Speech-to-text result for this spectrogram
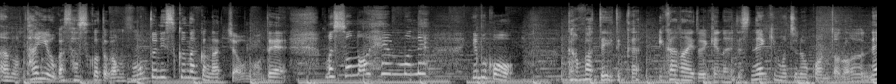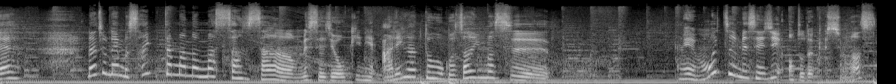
あの太陽が差すことがもう本当に少なくなっちゃうので、まあ、その辺もねやっぱこう頑張っていかないといけないですね。気持ちのコントロールね。ラジオネーム埼玉のマッサンさん。メッセージお気にありがとうございます。えもう一つメッセージお届けします。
